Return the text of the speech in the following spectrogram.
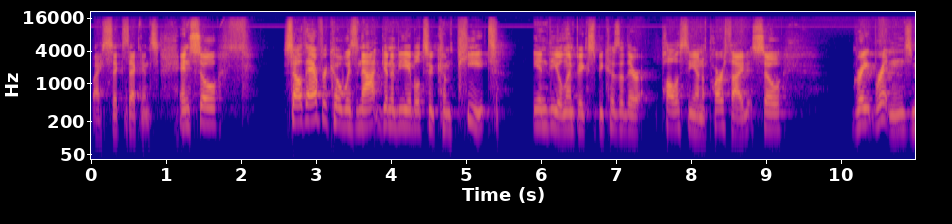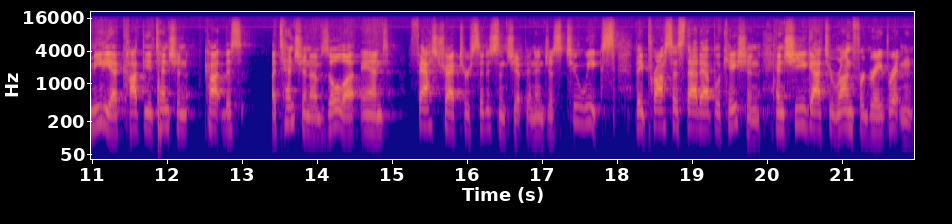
by six seconds. And so South Africa was not going to be able to compete in the Olympics because of their policy on apartheid. So Great Britain's media caught the attention, caught this attention of Zola and fast tracked her citizenship. And in just two weeks, they processed that application, and she got to run for Great Britain,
